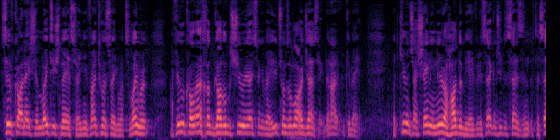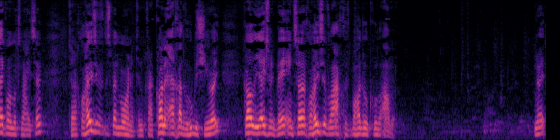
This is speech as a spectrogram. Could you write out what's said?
Siv Karnation, Mighty Shnei Esrog, you find two Esrog, Matzalemer, I feel kol echad gadol b'shuri yising kebei. Each one's a large esrog, they're not kebei. But kivin shasheni nira hada b'yev, the second sheet says, if the second one looks nicer, tzarech l'haisiv if to spend more on it. And kvarkana echad v'hu b'shiroi, gadol yising kebei, and tzarech l'haisiv l'achlif b'hadol kula ama. Right?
